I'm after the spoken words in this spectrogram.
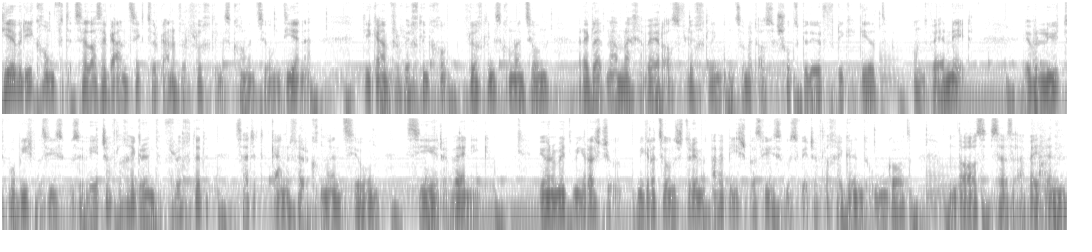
Die Übereinkunft soll als Ergänzung zur Genfer Flüchtlingskonvention dienen. Die Genfer Flüchtling Flüchtlingskonvention regelt nämlich, wer als Flüchtling und somit als schutzbedürftig gilt und wer nicht. Über Leute, die beispielsweise aus wirtschaftlichen Gründen flüchten, sagt die Genfer Konvention sehr wenig. Wie man mit Migration Migrationsströmen eben beispielsweise aus wirtschaftlichen Gründen umgeht, und das soll es eben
